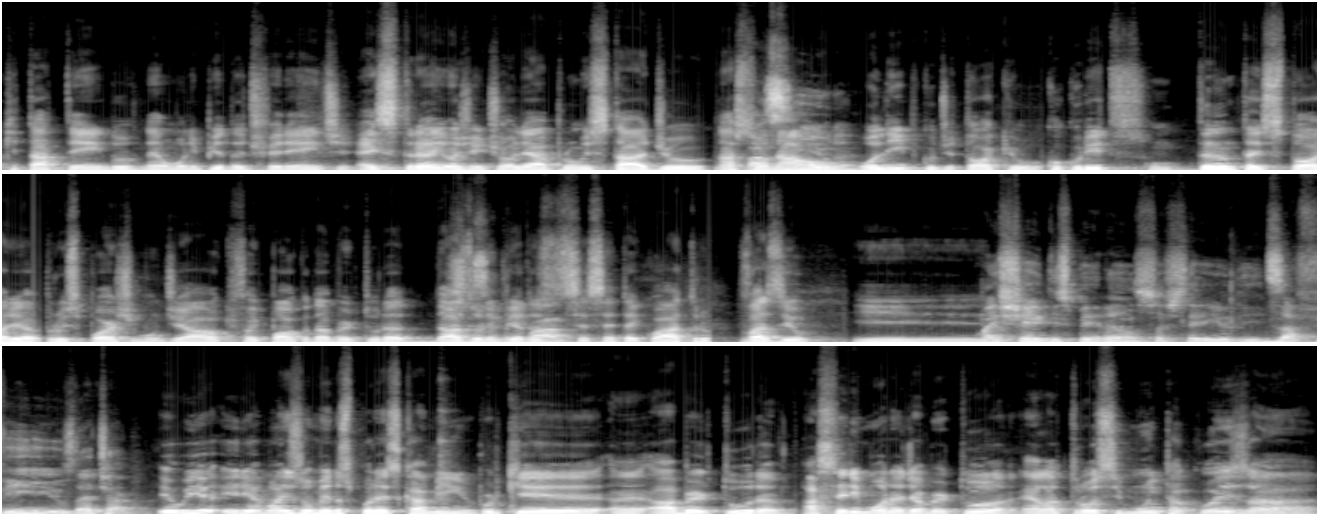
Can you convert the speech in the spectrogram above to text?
que está tendo, né, uma Olimpíada diferente. É estranho a gente olhar para um estádio nacional Vazio, né? olímpico de Tóquio, Kokuritos, com tanta história para o esporte mundial, que foi palco da abertura das 64. Olimpíadas de 64, vazio. E Mas cheio de esperança, cheio de desafios, né, Thiago? eu ia, iria mais ou menos por esse caminho, porque é, a abertura, a cerimônia de abertura, ela trouxe muita coisa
